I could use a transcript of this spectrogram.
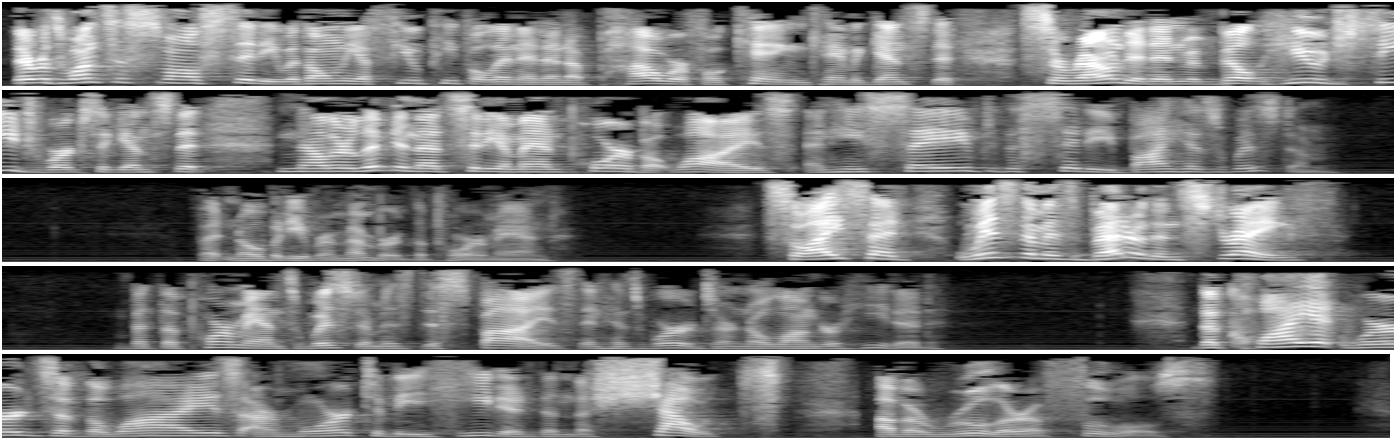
There was once a small city with only a few people in it, and a powerful king came against it, surrounded and built huge siege works against it. Now there lived in that city a man poor but wise, and he saved the city by his wisdom. But nobody remembered the poor man. So I said, Wisdom is better than strength. But the poor man's wisdom is despised, and his words are no longer heeded. The quiet words of the wise are more to be heeded than the shouts of a ruler of fools.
